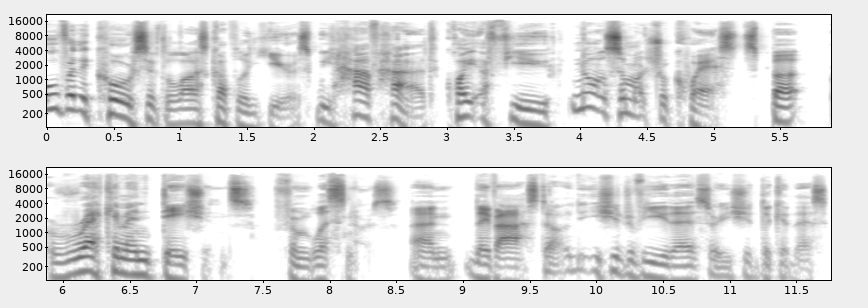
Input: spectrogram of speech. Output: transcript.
over the course of the last couple of years, we have had quite a few, not so much requests, but recommendations from listeners. And they've asked, oh, you should review this or you should look at this.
